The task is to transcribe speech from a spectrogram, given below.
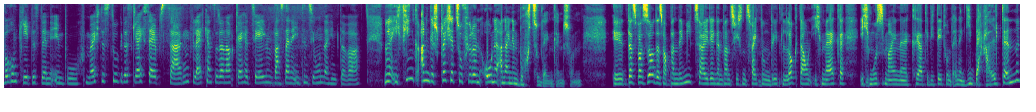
Worum geht es denn im Buch? Möchtest du das gleich selbst sagen? Vielleicht kannst du dann auch gleich erzählen, was deine Intention dahinter war. Naja, ich fing an, Gespräche zu führen, ohne an einem Buch zu denken schon. Äh, das war so, das war Pandemiezeit, irgendwann zwischen zweiten und dritten Lockdown. Ich merke, ich muss meine Kreativität und Energie behalten.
